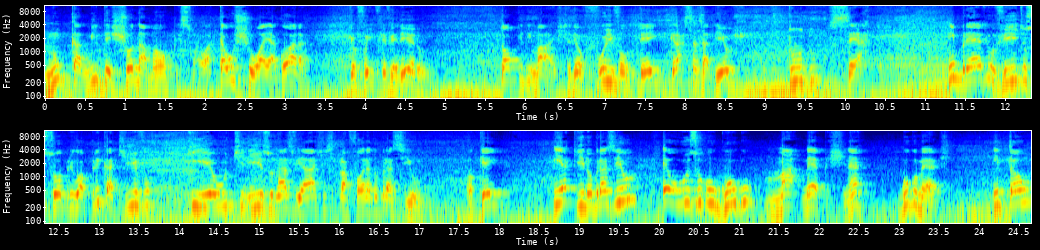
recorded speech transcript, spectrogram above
Nunca me deixou na mão, pessoal. Até o Ushuaia agora, que eu fui em fevereiro, top demais, entendeu? Fui e voltei, graças a Deus, tudo certo. Em breve um vídeo sobre o aplicativo que eu utilizo nas viagens para fora do Brasil, ok? E aqui no Brasil eu uso o Google Maps, né? Google Maps. Então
